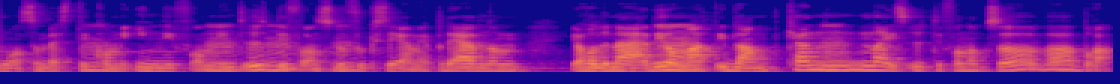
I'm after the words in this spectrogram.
mår som bäst, det Mm. kommer inifrån, Mm, inte utifrån. Så då mm. fokuserar jag mer på det. Även om jag håller med dig om Mm. att ibland kan Mm. nice utifrån också vara bra.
